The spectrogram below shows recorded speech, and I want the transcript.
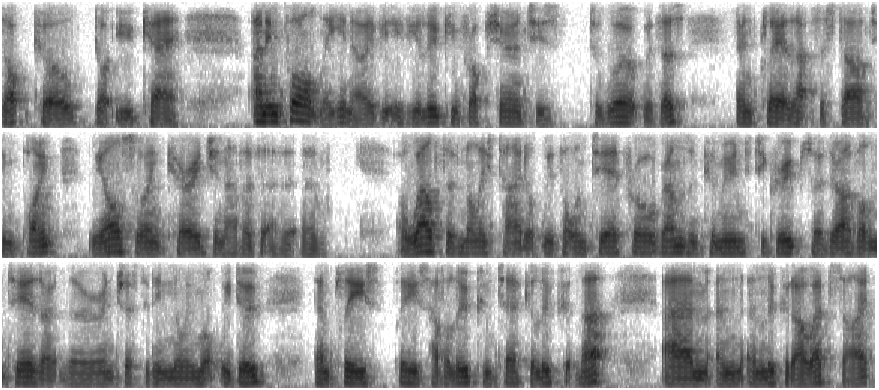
ansa.co.uk. And importantly, you know, if, you, you're looking for opportunities to work with us, then clearly that's a starting point. We also encourage and have a, a, a wealth of knowledge tied up with volunteer programs and community groups. So if there are volunteers out there who are interested in knowing what we do, then please please have a look and take a look at that um, and, and look at our website.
